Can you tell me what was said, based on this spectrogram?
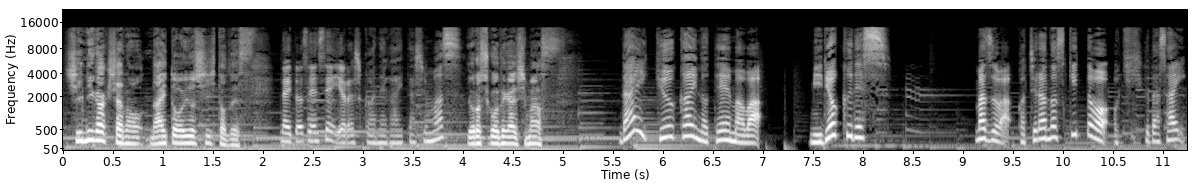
心理学者の内藤義人です。内藤先生よろしくお願いいたしますよろしくお願いします。第9回のテーマは魅力ですまずはこちらのスキットをお聞きください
